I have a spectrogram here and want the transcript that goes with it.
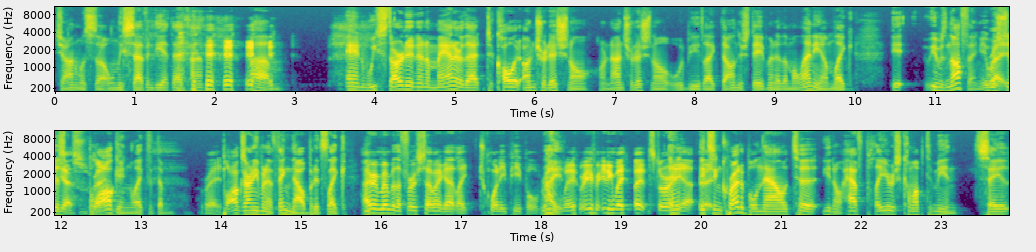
John was uh, only 70 at that time. um, and we started in a manner that to call it untraditional or non-traditional would be like the understatement of the millennium. Like it, it was nothing. It was Right, just yes, right. blogging. Like that the Right. blogs aren't even a thing now. But it's like I remember the first time I got like 20 people reading, Right. my, reading my, my story. and it- yeah, it's incredible now to you know have players come up to me and say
